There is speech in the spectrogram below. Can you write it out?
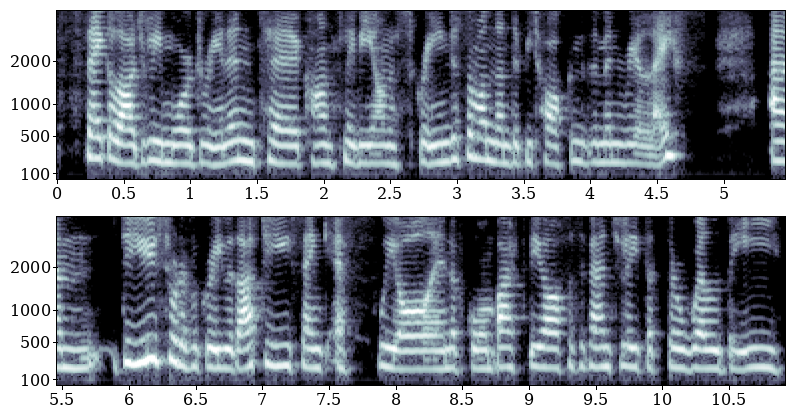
psychologically more draining to constantly be on a screen to someone than to be talking to them in real life. Um, do you sort of agree with that? Do you think if we all end up going back to the office eventually, that there will be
